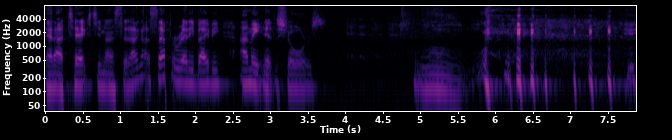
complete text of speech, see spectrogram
And I text him. I said, I got supper ready, baby. I'm eating at the Shores. Ooh.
